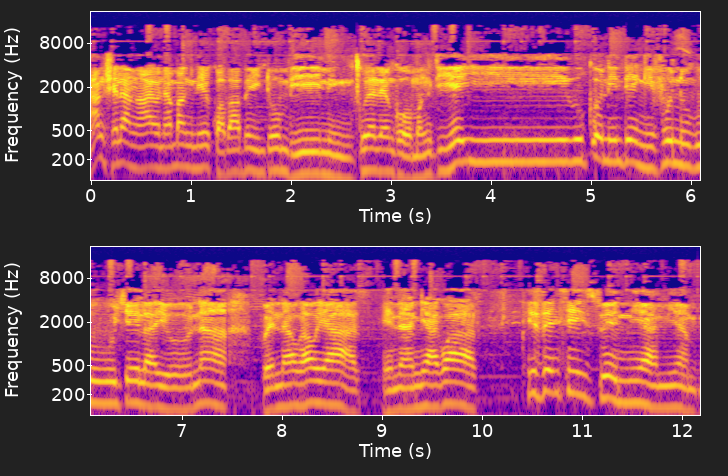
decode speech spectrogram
Angishela ngayo nama nginegwababa eyintombini ngicula le ngoma ngithi yeyi kukhona into engifuna ukutshela yona wena awuyazi mina ngiyakwazi. Isenhlizweni yami yami.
